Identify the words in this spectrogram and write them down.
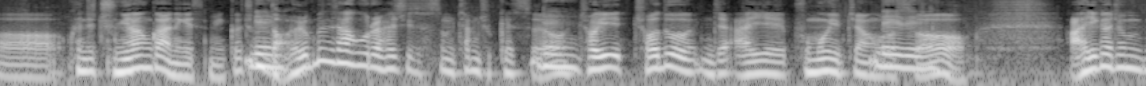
어, 굉장히 중요한 거 아니겠습니까? 좀 네. 넓은 사고를 할 수 있었으면 참 좋겠어요. 네. 저희, 저도 이제 아이의 부모 입장으로서 네네. 네. 아이가 좀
